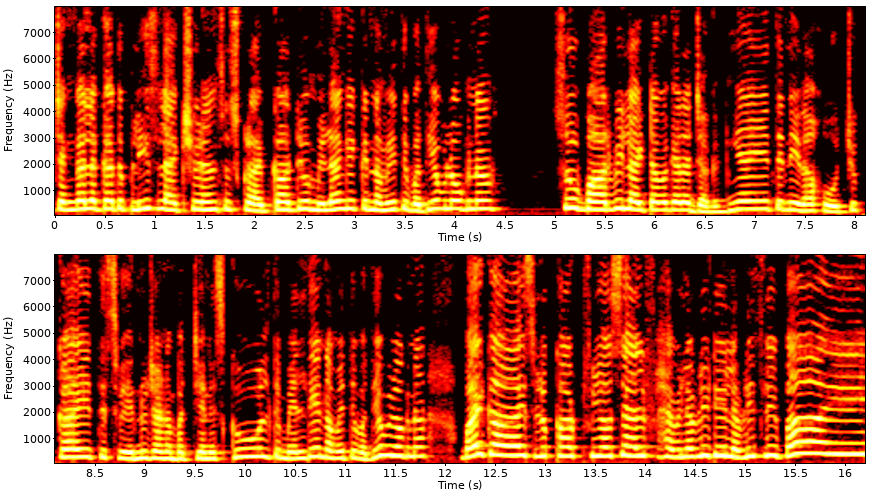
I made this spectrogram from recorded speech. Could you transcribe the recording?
ਚੰਗਾ ਲੱਗਾ ਤਾਂ please like share and subscribe ਕਰ ਦਿਓ। ਮਿਲਾਂਗੇ ਇੱਕ ਨਵੇਂ ਤੇ ਵਧੀਆ ਵਲੋਗ ਨਾਲ। ਸੋ ਬਾਹਰ ਵੀ ਲਾਈਟਾਂ ਵਗੈਰਾ ਜਗ ਗਈਆਂ ਏ ਤੇ ਹਨੇਰਾ ਹੋ ਚੁੱਕਾ ਏ ਤੇ ਸਵੇਰ ਨੂੰ ਜਾਣਾ ਬੱਚਿਆਂ ਨੇ ਸਕੂਲ ਤੇ ਮਿਲਦੇ ਆ ਨਵੇਂ ਤੇ ਵਧੀਆ ਵਲੋਗ ਨਾਲ। Bye guys look out for yourself have a lovely day lovely sleep bye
